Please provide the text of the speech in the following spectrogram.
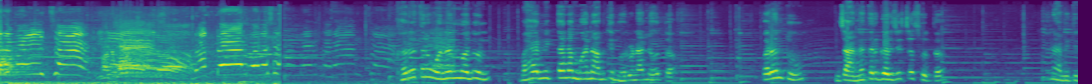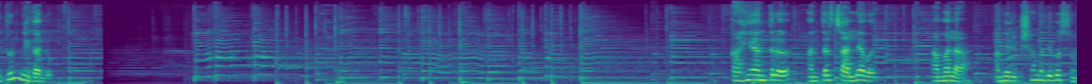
रमाईचा. खर तर वनांमधून बाहेर निघताना मन अगदी भरून आलं होतं. परंतु जाणं तर गरजेचंच होतं. पण आम्ही तिथून निघालो. काही अंतर अंतर चालल्यावर आम्हाला आम्ही रिक्षामध्ये बसून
